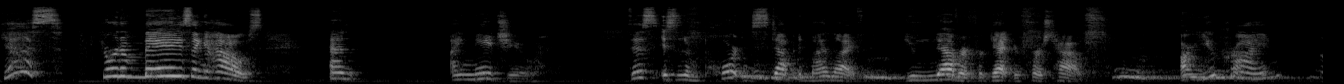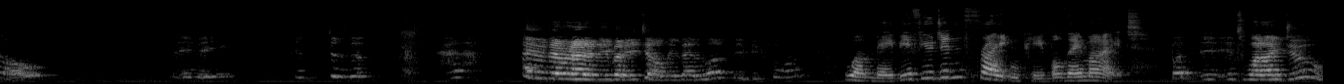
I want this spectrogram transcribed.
Yes. You're an amazing house. And I need you. This is an important step in my life. You never forget your first house. Are you crying? No. Maybe. It's just that I've never had anybody tell me they before. Well, maybe if you didn't frighten people, they might. But it's what I do.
